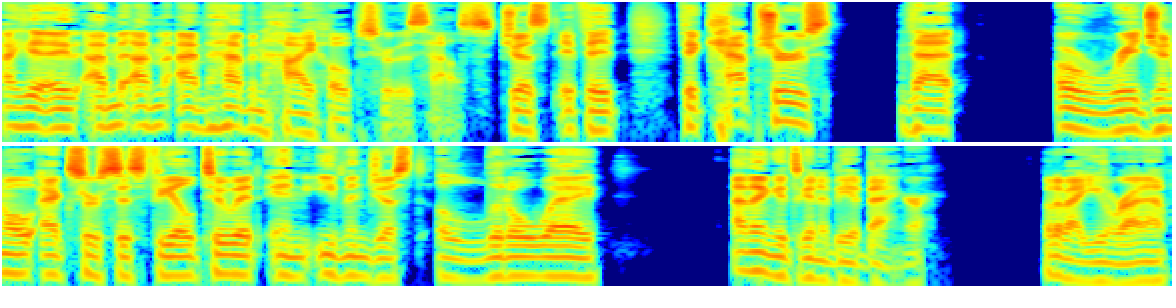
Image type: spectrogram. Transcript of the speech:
I, I'm, I'm, I'm having high hopes for this house. Just if it, if it captures that original Exorcist feel to it in even just a little way, I think it's going to be a banger. What about you, Ryno?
